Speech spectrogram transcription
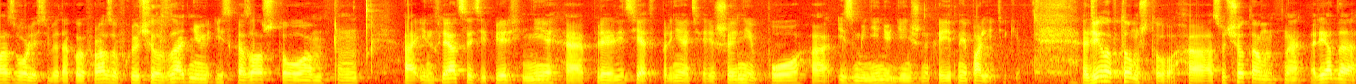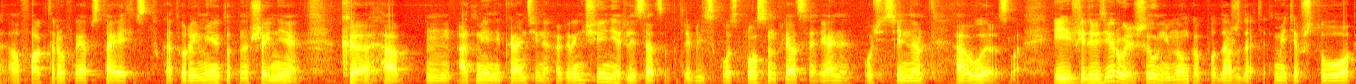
позволю себе такую фразу, включил заднюю и сказал, что а инфляция теперь не э, приоритет в принятии решений по э, изменению денежно-кредитной политики. Дело в том, что э, с учетом ряда факторов и обстоятельств, которые имеют отношение к отмене карантинных ограничений, реализации потребительского спроса, инфляция реально очень сильно выросла. И Федрезерв решил немного подождать, отметив, что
